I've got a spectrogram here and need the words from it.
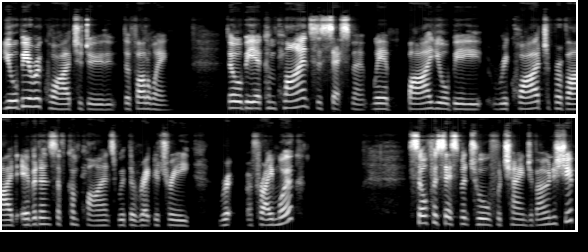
you'll be required to do the following. There will be a compliance assessment whereby you'll be required to provide evidence of compliance with the regulatory re- framework, self assessment tool for change of ownership.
